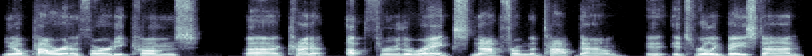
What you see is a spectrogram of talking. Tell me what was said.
you know power and authority comes uh, kind of up through the ranks not from the top down. It, it's really based on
